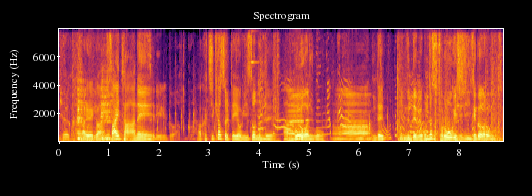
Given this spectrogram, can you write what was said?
죄송 아니 그러니까 사이트 안에 스릴도 없고. 아까 찍혔을 때 여기 있었는데 안 보여가지고 아, 근데 있는데 왜 혼자서 저러고 계시지 이 생각을 하고 있었어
